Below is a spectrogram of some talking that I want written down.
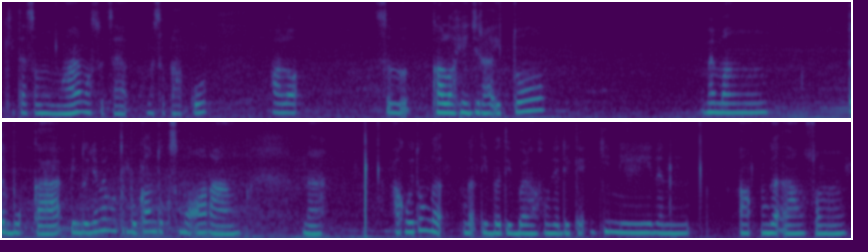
kita semua maksud saya maksud aku kalau kalau hijrah itu memang terbuka pintunya memang terbuka untuk semua orang. Nah aku itu nggak nggak tiba-tiba langsung jadi kayak gini dan uh, nggak langsung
